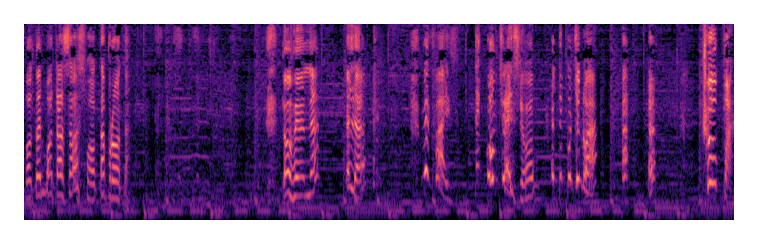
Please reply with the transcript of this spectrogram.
Faltando botar só asfalto, tá pronta. Estão vendo, né? Pois é. Como é que faz? Tem como tirar esse homem? Ele tem que continuar. Chupa!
